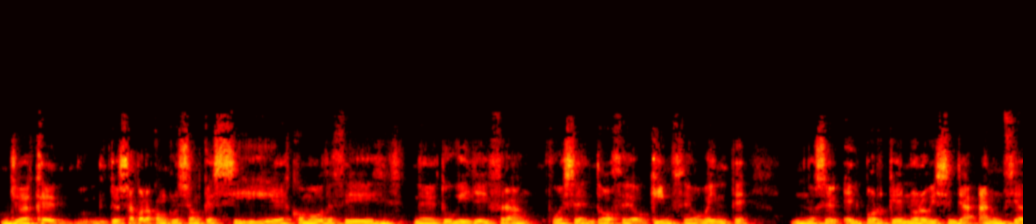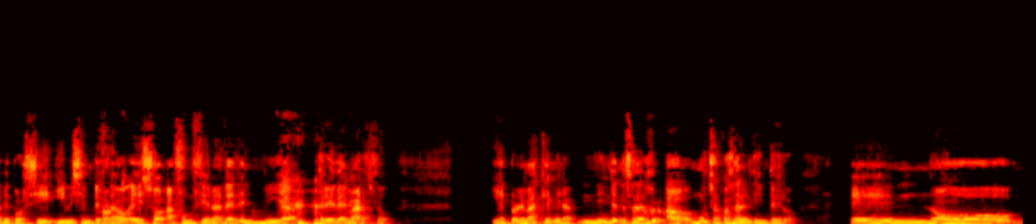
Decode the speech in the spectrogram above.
Yo es que yo saco la conclusión que si es como decís eh, tú, Guille y Fran, fuesen 12 o 15 o 20, no sé el por qué no lo hubiesen ya anunciado de por sí y hubiese empezado eso a funcionar desde el día 3 de marzo. Y el problema es que, mira, Nintendo se ha dejado muchas cosas en el tintero. Eh, no.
